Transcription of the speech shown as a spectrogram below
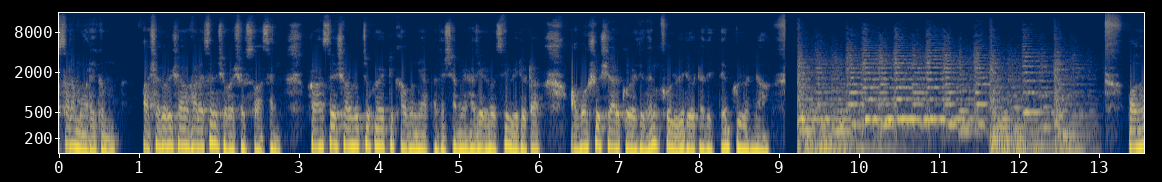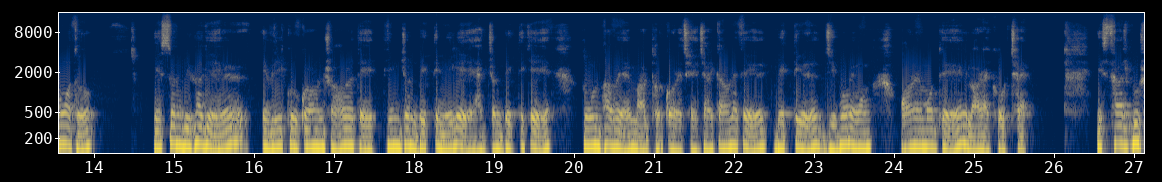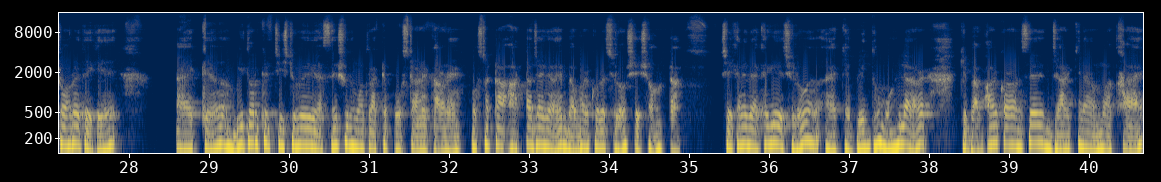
আসসালামু আলাইকুম। আশা করি সবাই ভালো আছেন, সবাই সুস্থ আছেন। ফ্রান্সের সর্বোচ্চ কয়েকটি খবর নিয়ে আপনাদের সামনে হাজির হয়েছে। ভিডিওটা অবশ্যই শেয়ার করে দিবেন, ফুল ভিডিওটা দেখতে ভুলবেন না। প্রথমত এসন বিভাগের এভরিকুকরণ শহরেতে তিনজন ব্যক্তি মিলে একজন ব্যক্তিকে তুমুলভাবে মারধর করেছে, যার কারণে ব্যক্তির জীবন এবং মরণের মধ্যে লড়াই করছে। স্থাসবু শহরে থেকে এক বিতর্কের সৃষ্টি হয়ে গেছে। শুধুমাত্র একটা পোস্টারের কারণে। পোস্টারটা আটটা জায়গায় ব্যবহার করেছিল সেই শহরটা। সেখানে দেখা গিয়েছিল এক বৃদ্ধ মহিলার কে ব্যবহার করা হয়েছে, যার কিনা মাথায়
